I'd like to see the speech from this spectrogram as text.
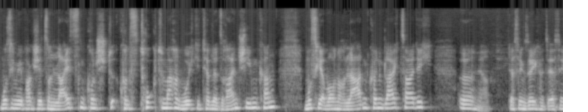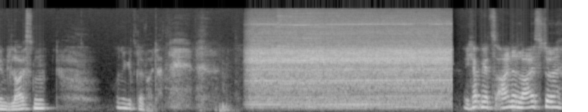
muss ich mir praktisch jetzt so ein Leistenkonstrukt machen, wo ich die Tablets reinschieben kann. Muss sie aber auch noch laden können gleichzeitig. Äh, ja, deswegen sehe ich jetzt erst eben die Leisten und dann geht es gleich weiter. Ich habe jetzt eine Leiste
